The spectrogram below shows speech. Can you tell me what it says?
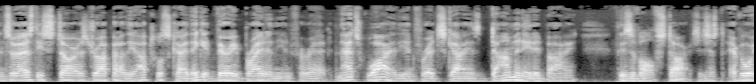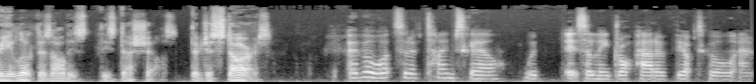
And so as these stars drop out of the optical sky, they get very bright in the infrared. And that's why the infrared sky is dominated by these evolved stars. It's just everywhere you look, there's all these, these dust shells. They're just stars. Over what sort of timescale would it suddenly drop out of the optical and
